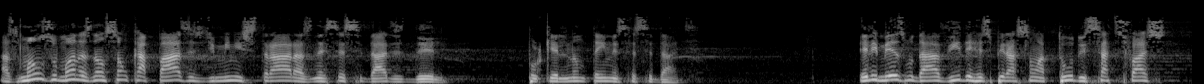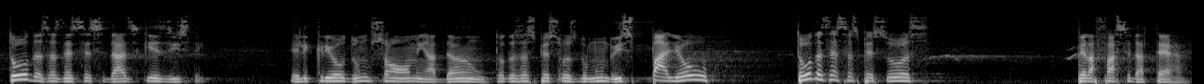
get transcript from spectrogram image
As mãos humanas não são capazes de ministrar as necessidades dele porque ele não tem necessidade. Ele mesmo dá a vida e respiração a tudo e satisfaz todas as necessidades que existem. Ele criou de um só homem, Adão, todas as pessoas do mundo, espalhou todas essas pessoas pela face da terra.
